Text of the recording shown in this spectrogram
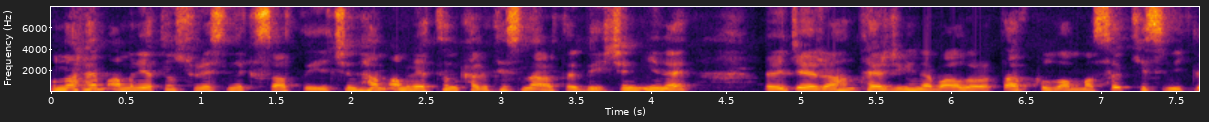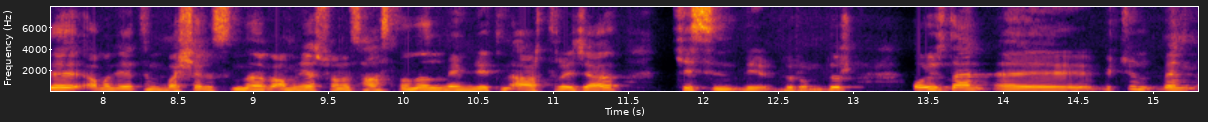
Bunlar hem ameliyatın süresini kısalttığı için hem ameliyatın kalitesini artırdığı için yine e, cerrahın tercihine bağlı olarak kullanması kesinlikle ameliyatın başarısını ve ameliyat sonrası hastanın memnuniyetini artıracağı kesin bir durumdur. O yüzden e, bütün ben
